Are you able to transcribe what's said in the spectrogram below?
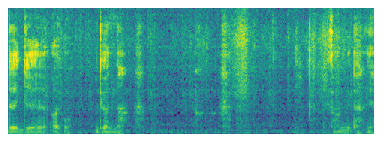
근데 이제 아이고 어디 갔나? 예, 죄송합니다. 예.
